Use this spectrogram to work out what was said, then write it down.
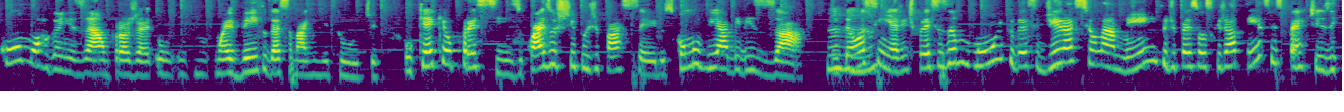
como organizar um projeto, um, um, evento dessa magnitude? O que é que eu preciso? Quais os tipos de parceiros? Como viabilizar? Então, uhum. Então, assim, a gente precisa muito desse direcionamento de pessoas que já têm essa expertise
